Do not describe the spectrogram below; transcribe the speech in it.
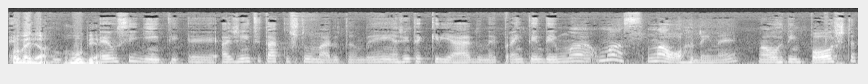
É, Ou melhor, Rúbia. É o seguinte, é, a gente está acostumado também, a gente é criado né, para entender uma, uma, uma ordem, né? Uma ordem imposta.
